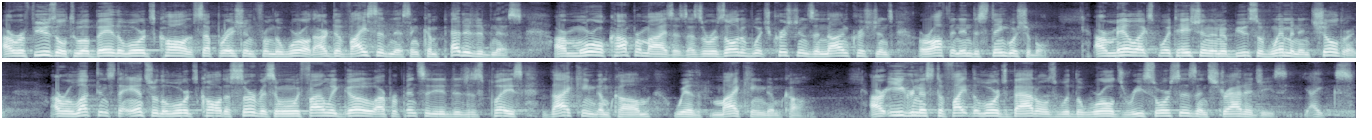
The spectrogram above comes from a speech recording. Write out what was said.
our refusal to obey the Lord's call of separation from the world, our divisiveness and competitiveness, our moral compromises, as a result of which Christians and non Christians are often indistinguishable, our male exploitation and abuse of women and children, our reluctance to answer the Lord's call to service, and when we finally go, our propensity to displace thy kingdom come with my kingdom come. Our eagerness to fight the Lord's battles with the world's resources and strategies. Yikes.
